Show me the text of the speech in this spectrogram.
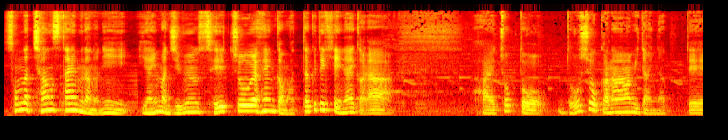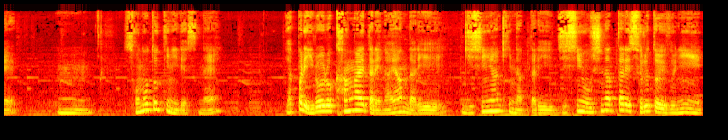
そんなチャンスタイムなのに、いや、今自分成長や変化全くできていないから、はい、ちょっとどうしようかな、みたいになって、うん、その時にですね、やっぱりいろいろ考えたり悩んだり、疑心暗鬼になったり、自信を失ったりするというふうに、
